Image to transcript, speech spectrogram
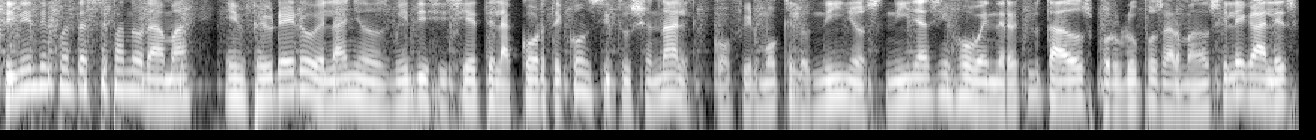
Teniendo en cuenta este panorama, en febrero del año 2017 la Corte Constitucional confirmó que los niños, niñas y jóvenes reclutados por grupos armados ilegales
